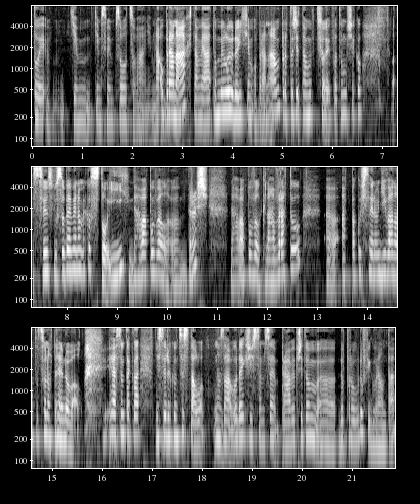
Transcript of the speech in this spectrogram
to je tím, tím svým psovocováním. Na obranách, tam já to miluju dojít těm obranám, protože tam člověk potom už jako svým způsobem jenom jako stojí, dává povel eh, drž, dává povel k návratu a pak už se jenom dívá na to, co natrénoval. Já jsem takhle, mně se dokonce stalo na závodech, že jsem se právě při tom uh, doprovodu figuranta,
